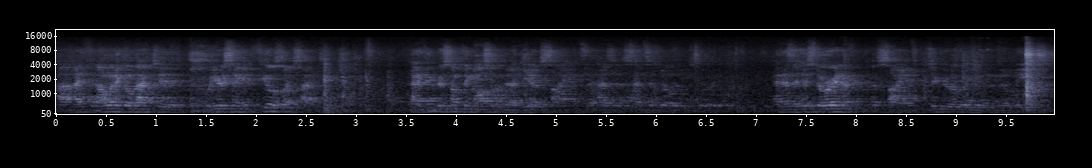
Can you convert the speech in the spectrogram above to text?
Uh, I, I want to go back to what you're saying, it feels like science fiction. And I think there's something also in the idea of science that has a sensibility to it. And as a historian of, science, particularly in the Middle East,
